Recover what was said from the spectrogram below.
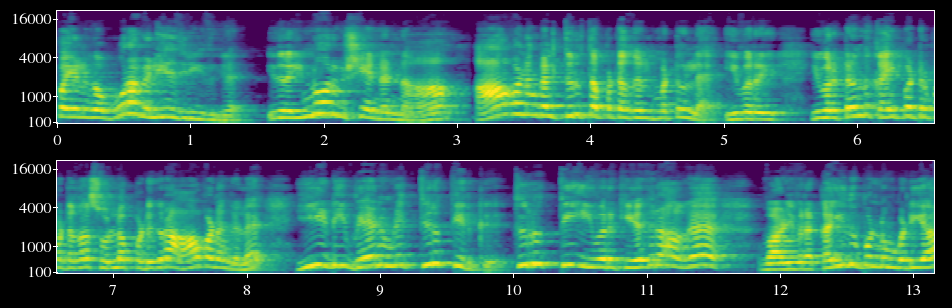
பயல்க பூரா வெளியே தெரியுதுங்க. இதுல இன்னொரு விஷயம் என்னன்னா ஆவணங்கள் திருத்தப்பட்டது மட்டும் இல்ல இவர் இவர்கிட்ட இருந்து கைப்பற்றப்பட்டதா சொல்லப்படுகிற ஆவணங்களை இடி வேணும்னே திருத்தி இருக்கு திருத்தி இவருக்கு எதிராக இவரை கைது பண்ணும்படியா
